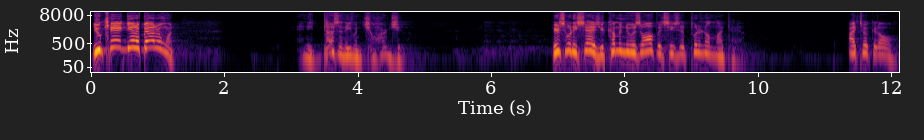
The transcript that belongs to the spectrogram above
You can't get a better one. And he doesn't even charge you. Here's what he says You come into his office, he said, Put it on my tab. I took it all,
